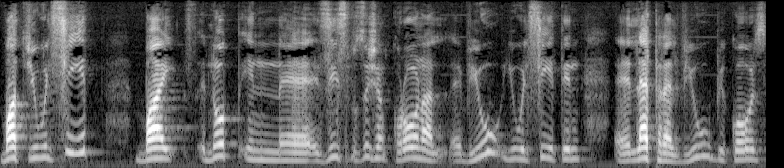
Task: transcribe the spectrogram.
but you will see it by not in uh, this position coronal view, you will see it in uh, lateral view because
